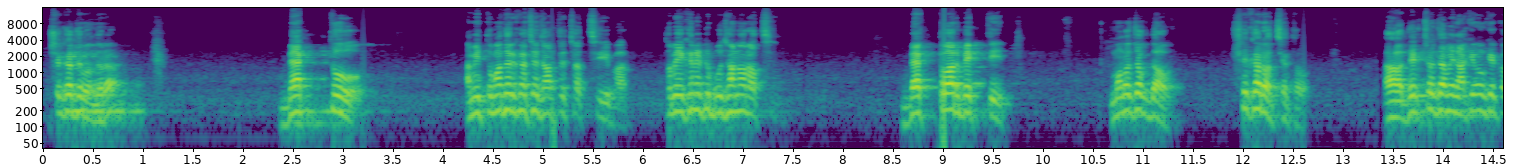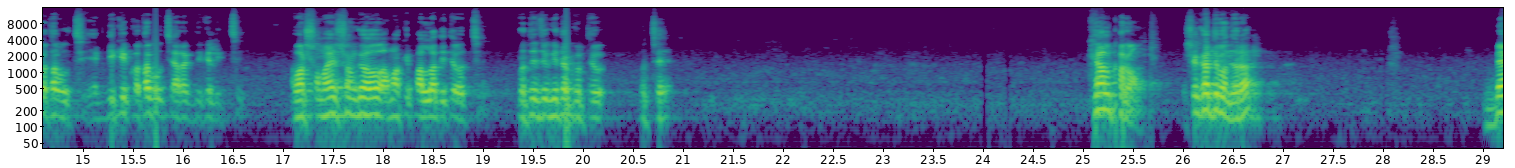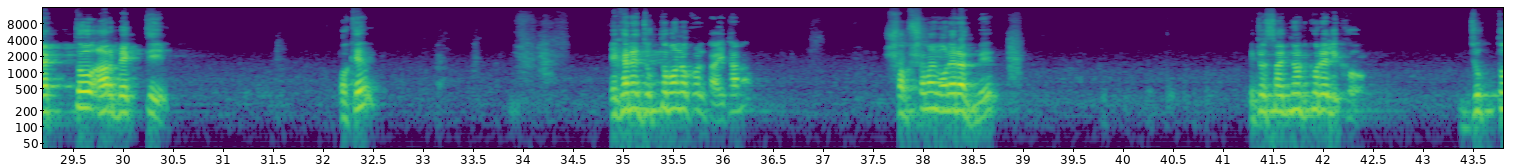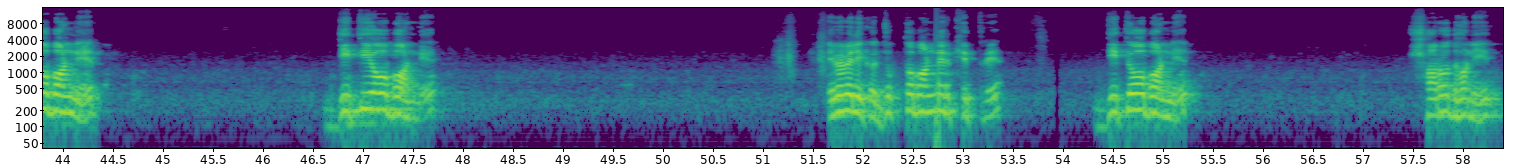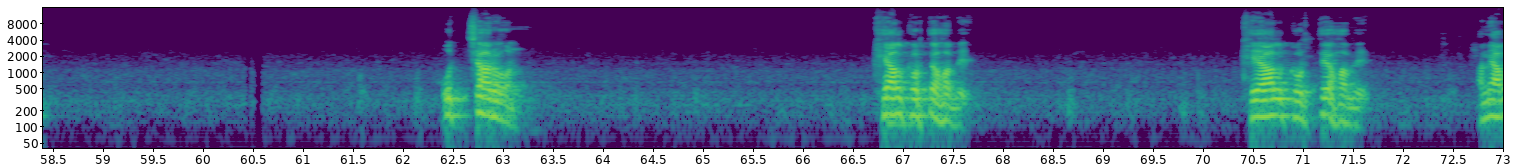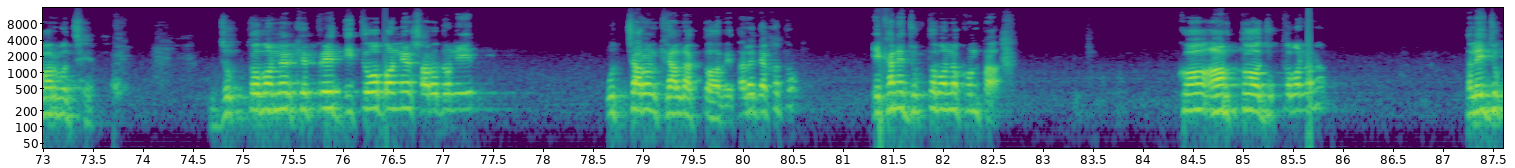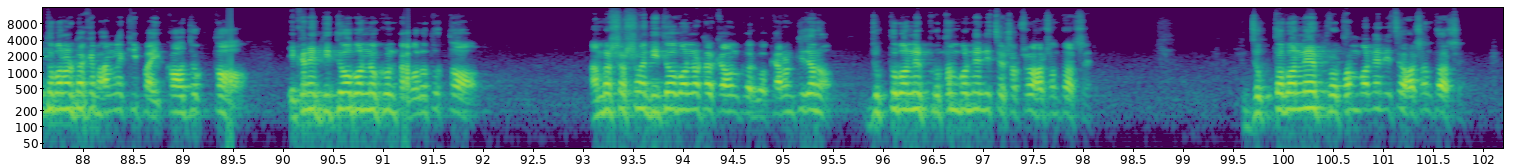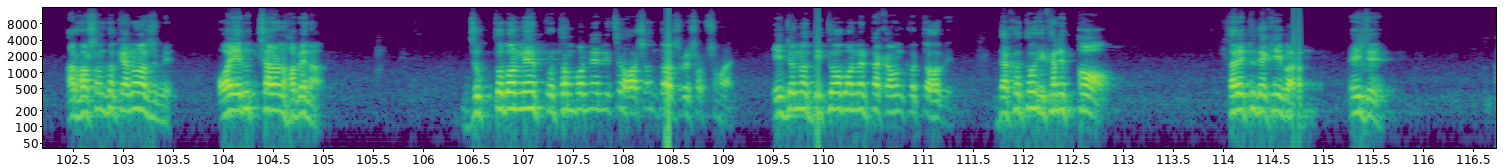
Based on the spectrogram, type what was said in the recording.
শিক্ষার্থী বন্ধুরা, ব্যক্ত। আমি তোমাদের কাছে জানতে চাচ্ছি এবার, তবে এখানে একটু বোঝানোর আছে। ব্যক্ত আর ব্যক্তি, মনোযোগ দাও, শেখার আছে তো। দেখছ যে আমি নাকি মুখে কথা বলছি, একদিকে কথা বলছি আর একদিকে লিখছি। আবার সময়ের সঙ্গেও আমাকে পাল্লা দিতে হচ্ছে, প্রতিযোগিতা করতে হচ্ছে। খেয়াল করো শিক্ষার্থী বন্ধুরা। ব্যক্ত আর ব্যক্তি, ওকে? এখানে যুক্তবর্ণ কোনটা? এটা না? সবসময় মনে রাখবে, একটু সাইড নোট করে লিখো। যুক্ত বর্ণের দ্বিতীয় বর্ণের, এভাবে লিখো যুক্ত বর্ণের ক্ষেত্রে দ্বিতীয় বর্ণের স্বরধ্বনির উচ্চারণ। খেয়াল করতে হবে। খেয়াল করতে হবে। আমি আবার বলছি, যুক্ত বর্ণের ক্ষেত্রে দ্বিতীয় বর্ণের স্বরধ্বনির উচ্চারণ খেয়াল রাখতে হবে। তাহলে দেখো তো, এখানে যুক্ত বর্ণ কোনটা? ক আর ত যুক্ত বর্ণ না? তাহলে এই যুক্ত বর্ণটাকে ভাঙলে কি পাই? ক যুক্ত। এখানে দ্বিতীয় বর্ণ কোনটা? বলো তো ত। আমরা সবসময় দ্বিতীয় বর্ণটা কাউন্ট করব। কারণ কি জানো? যুক্ত বর্ণের প্রথম বর্ণের নিচে সবসময় হসন্ত আসে। যুক্ত বর্ণের প্রথম বর্ণের নিচে হসন্ত আসে। আর হসন্ত কেন আসবে? অয়ের উচ্চারণ হবে না। যুক্ত বর্ণের প্রথম বর্ণের নিচে হসন্ত আসবে সবসময়। এই জন্য দ্বিতীয় বর্ণেরটা কাউন্ট করতে হবে। দেখো তো, এখানে ত। তাহলে একটু দেখি এবার। এই যে,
